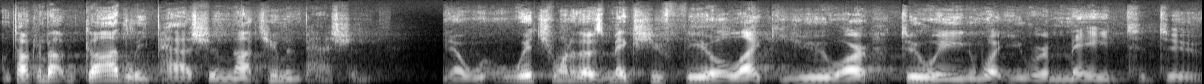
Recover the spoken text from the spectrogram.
I'm talking about godly passion, not human passion. You know, which one of those makes you feel like you are doing what you were made to do?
